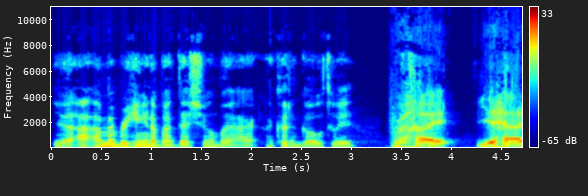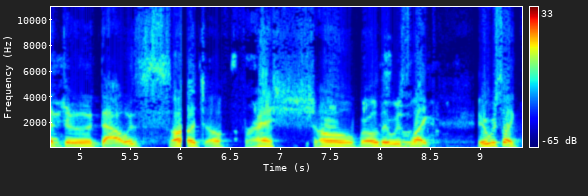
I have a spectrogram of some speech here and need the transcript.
yeah. I, I remember hearing about that show, but I, I couldn't go to it. Right. Yeah, dude, that was such a fresh show, bro. There was like it was like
